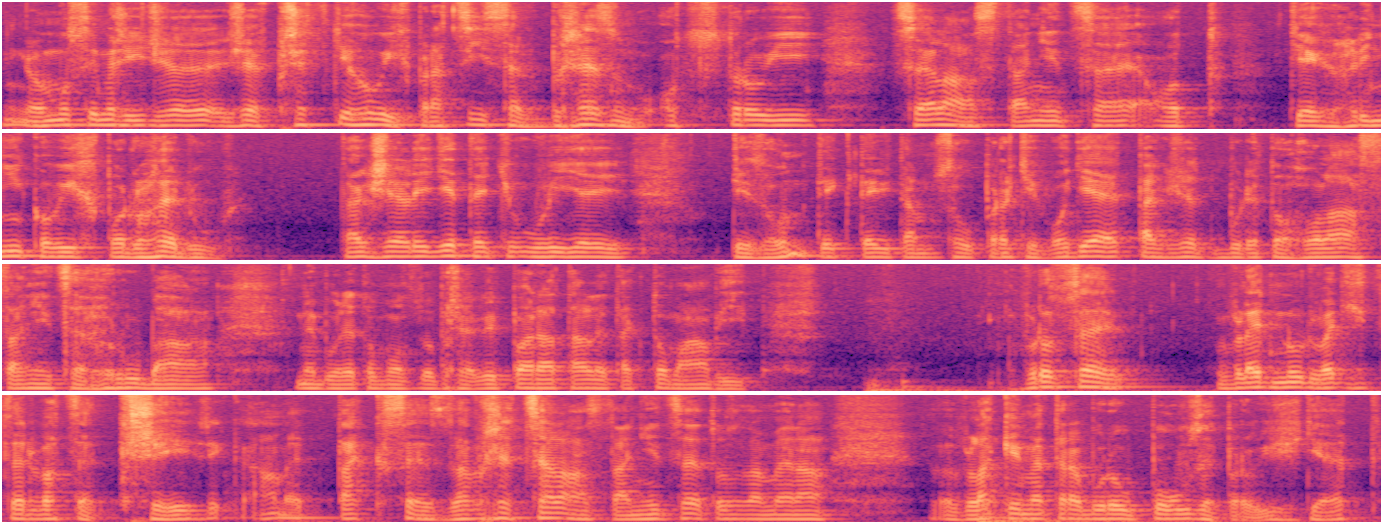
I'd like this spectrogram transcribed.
musím říct, že, že v předstihových pracích se v březnu odstrojí celá stanice od těch hliníkových podhledů. Takže lidi teď uvidějí ty zonty, které tam jsou proti vodě, takže bude to holá stanice, hrubá, nebude to moc dobře vypadat, ale tak to má být v roce v lednu 2023, říkáme, tak se zavře celá stanice, to znamená, vlaky metra budou pouze projíždět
